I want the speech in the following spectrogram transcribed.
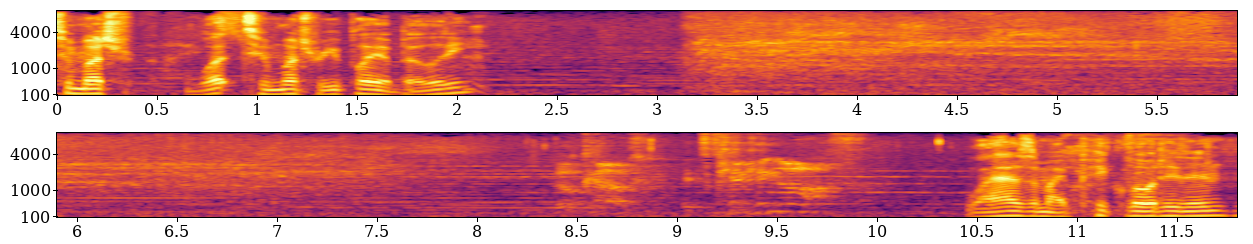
Too much. What? Too much replayability? Why hasn't my pick loaded in?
